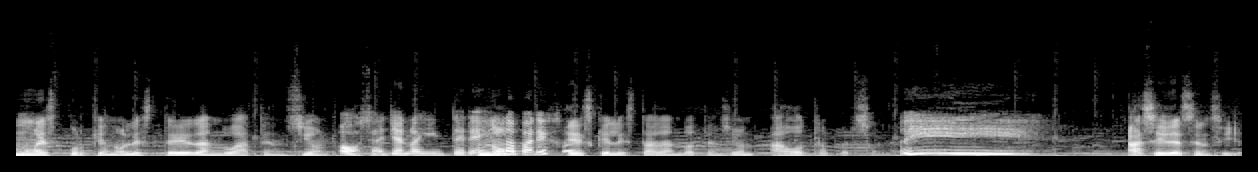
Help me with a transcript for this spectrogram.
no es porque no le esté dando atención. O sea, ya no hay interés No, en la pareja. es que le está dando atención a otra persona. Así de sencillo.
